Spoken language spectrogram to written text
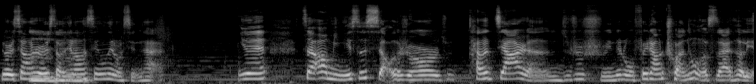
有点像是小天狼星那种心态。因为在奥米尼斯小的时候，就他的家人就是属于那种非常传统的斯莱特林，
